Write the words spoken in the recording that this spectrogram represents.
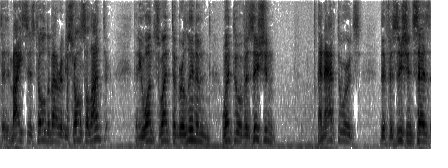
The Mice is told about Rabbi Shaul Salanter that he once went to Berlin and went to a physician, and afterwards the physician says,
